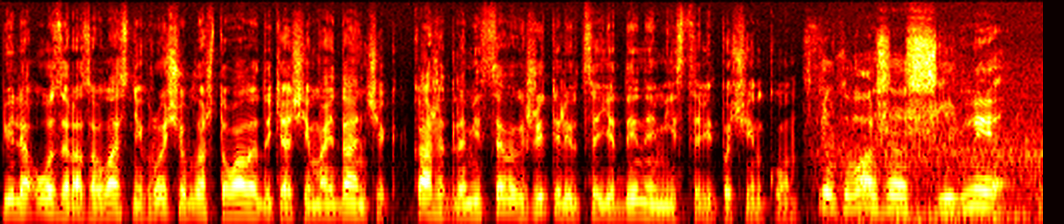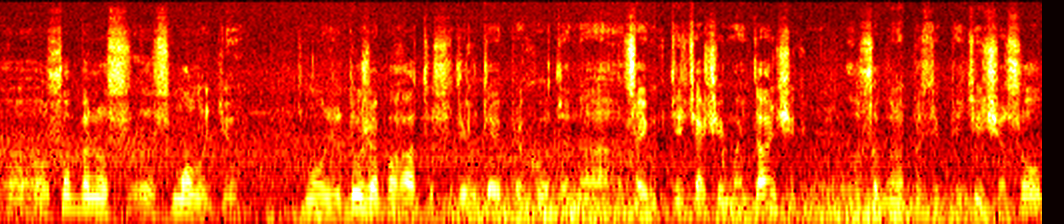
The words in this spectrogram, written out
Біля озера за власні гроші облаштували дитячий майданчик. Каже, для місцевих жителів це єдине місце відпочинку. Спілкувався з людьми, особливо з, з молоддю. З молоддю. Дуже багато сюди людей приходить на цей дитячий майданчик, особливо після п'яти часов.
